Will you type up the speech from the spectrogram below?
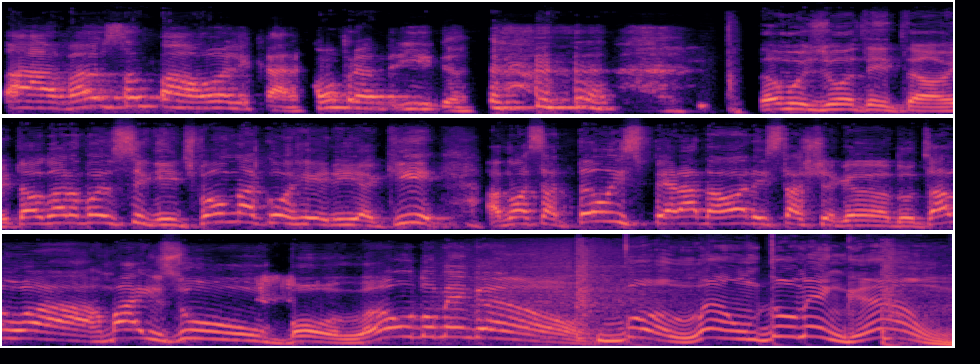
ah, vai o São Paulo, cara, compra a briga. Tamo junto então. Então agora vai o seguinte, vamos na correria aqui. A nossa tão esperada hora está chegando. Tá no ar mais um Bolão do Mengão. Bolão do Mengão.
